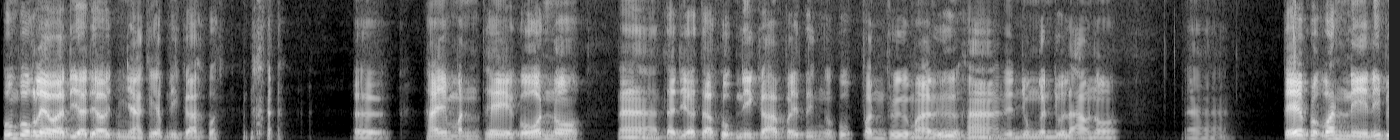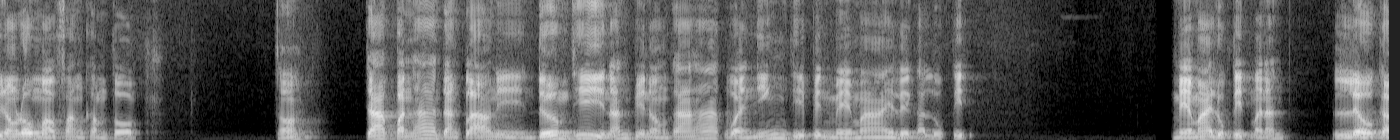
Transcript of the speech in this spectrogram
ผมบอกเลยว่าเดี๋ยวเดี๋ยวอยากเก็บนี่กะก่อนเออ ให้มันเทก่อนเนาะนะแต่เดี๋ยวถ้าขุบนี่กาไปถึงก็ขุบฝันผือมาหรือห้าเดี๋ยวยุ่งกันอยู่แล้วเนาะอ่าแต่วันนี้นี่พี่น้องเรามาฟังคำตอบเนาะจากปัญหาดังกล่าวนี่เดิมที่นั้นพี่น้องถ้าหากว่าหญิงที่เป็นแม่ไม้เลยกับลูกติดแม่ไม้ลูกติดมานั้น แล้วก็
